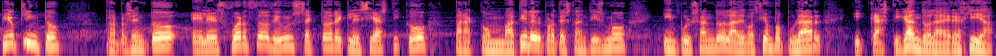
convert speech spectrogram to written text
Pío V representó el esfuerzo de un sector eclesiástico para combatir el protestantismo impulsando la devoción popular y castigando la herejía.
